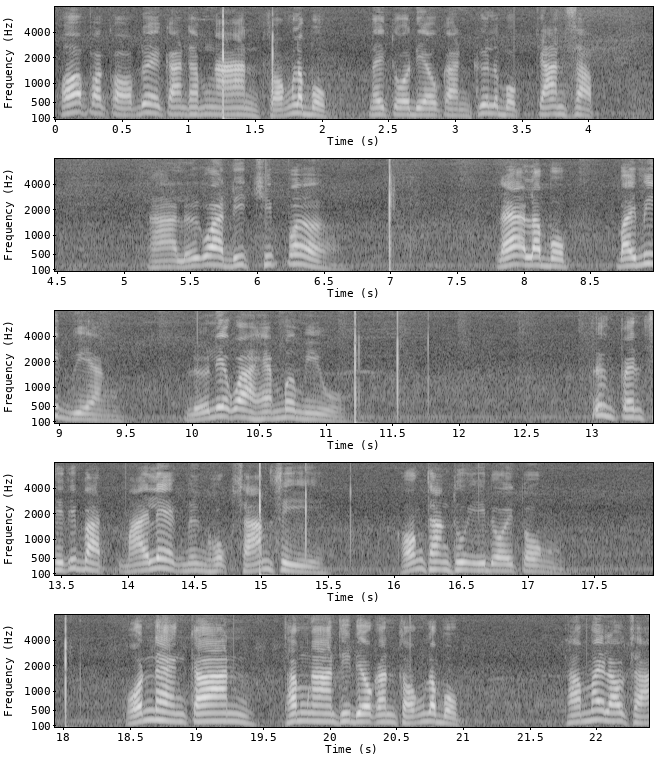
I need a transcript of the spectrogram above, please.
เพราะประกอบด้วยการทำงาน 2 ระบบในตัวเดียวกัน คือระบบจานสับ หรือว่าดิชชิปเปอร์และระบบใบมีดเวียง หรือเรียกว่าแฮมเมอร์มิลซึ่งเป็นสิทธิบัตรหมายเลข 1634 ของทางทูอีโดยตรง ผลแห่งการทำงานทีเดียวกันสองระบบทำให้เราสา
